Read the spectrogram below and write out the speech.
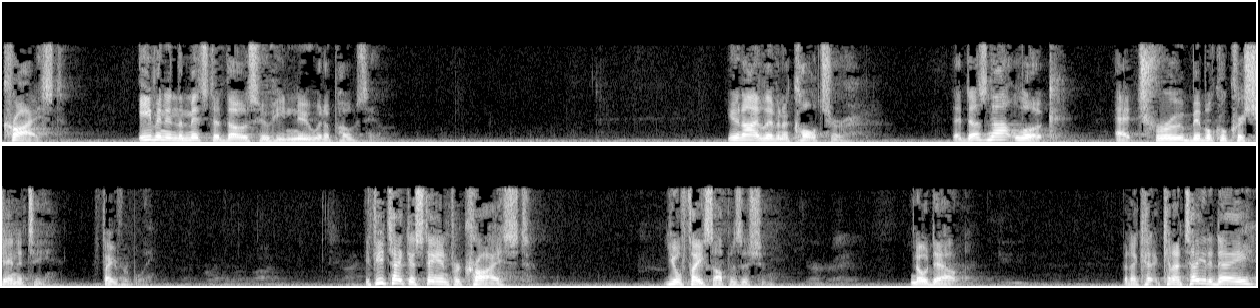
Christ, even in the midst of those who he knew would oppose him. You and I live in a culture that does not look at true biblical Christianity favorably. If you take a stand for Christ, you'll face opposition. No doubt. But I, can I tell you today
